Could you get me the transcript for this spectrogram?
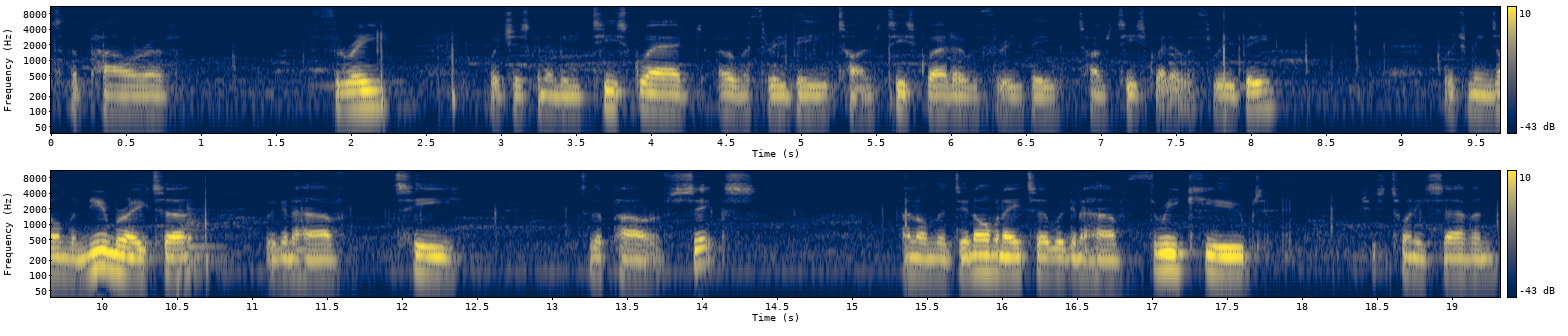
to the power of 3, which is going to be t squared over 3b times t squared over 3b times t squared over 3b, which means on the numerator we're going to have t to the power of 6, and on the denominator we're going to have 3 cubed, which is 27,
